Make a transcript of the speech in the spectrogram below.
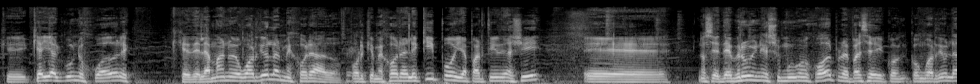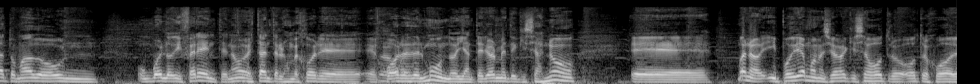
que, que hay algunos jugadores que de la mano de Guardiola han mejorado, porque mejora el equipo y a partir de allí, eh, no sé, De Bruyne es un muy buen jugador, pero me parece que con, con Guardiola ha tomado un, un vuelo diferente, ¿no? Está entre los mejores eh, jugadores del mundo y anteriormente quizás no. Eh, bueno, y podríamos mencionar quizás otro, otro jugador.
